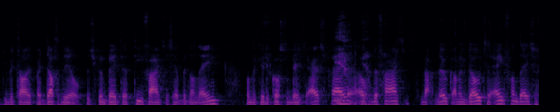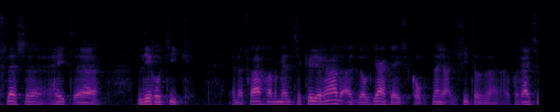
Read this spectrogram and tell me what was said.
die betaal je per dagdeel. Dus je kunt beter tien vaatjes hebben dan één. Want dan kun je de kosten een beetje uitspreiden over de vaatjes. Nou, leuke anekdote. Een van deze flessen heet uh, L'Erotique. En dan vragen we aan de mensen, kun je raden uit welk jaar deze komt? Nou ja, je ziet er uh, op een rijtje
